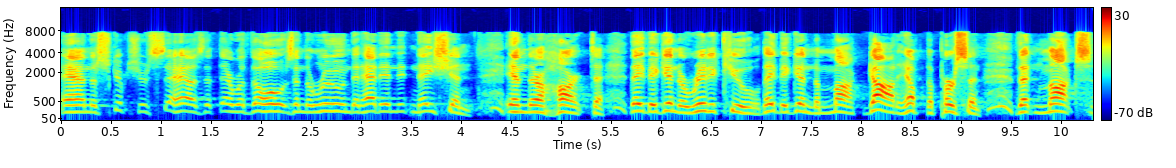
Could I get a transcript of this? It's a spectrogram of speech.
And the scripture says that there were those in the room that had indignation in their heart. They begin to ridicule. They begin to mock. God help the person that mocks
